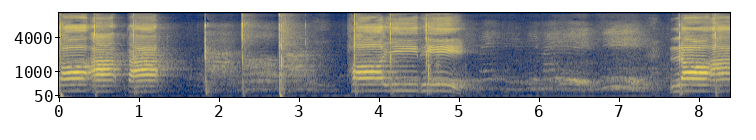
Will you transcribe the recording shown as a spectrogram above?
กออากะทออีทีลออา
